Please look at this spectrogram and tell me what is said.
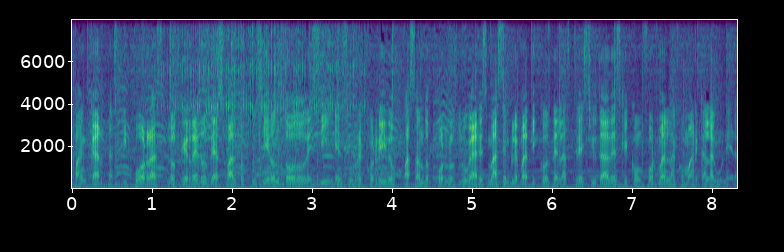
pancartas y porras, los guerreros de asfalto pusieron todo de sí en su recorrido, pasando por los lugares más emblemáticos de las tres ciudades que conforman la comarca lagunera.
